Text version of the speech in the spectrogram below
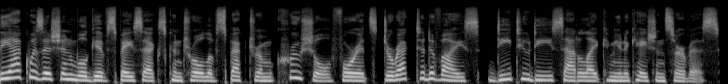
The acquisition will give SpaceX control of spectrum crucial for its direct to device D2D satellite communication service.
